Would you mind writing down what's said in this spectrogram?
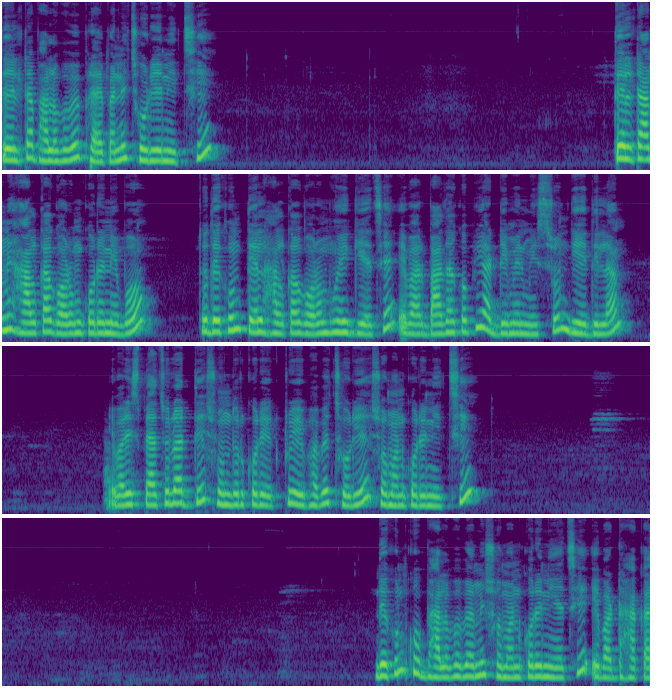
তেলটা ভালোভাবে ফ্রাই প্যানে ছড়িয়ে নিচ্ছি। তেলটা আমি হালকা গরম করে নেব। তো দেখুন, তেল হালকা গরম হয়ে গিয়েছে। এবার বাঁধাকপি আর ডিমের মিশ্রণ দিয়ে দিলাম। এবার স্প্যাচুলার দিয়ে সুন্দর করে একটু এভাবে ছড়িয়ে সমান করে নিচ্ছি। দেখুন, খুব ভালোভাবে আমি সমান করে নিয়েছি। এবার ঢাকা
